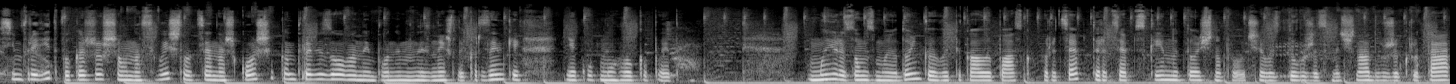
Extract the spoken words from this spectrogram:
Всім привіт! Покажу, що у нас вийшло. Це наш кошик імпровізований, бо не знайшли корзинки, яку б могло купити. Ми разом з моєю донькою випікали паску по рецепту. Рецепт скину точно вийшла дуже смачна, дуже крута,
